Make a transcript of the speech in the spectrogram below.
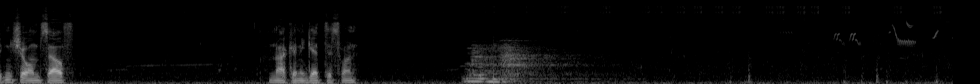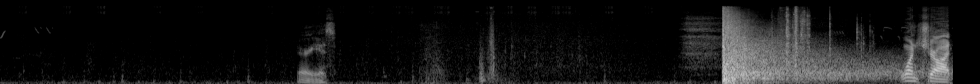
Didn't show himself. I'm not going to get this one. There he is. One shot.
